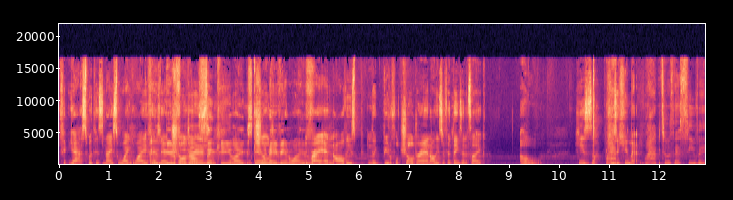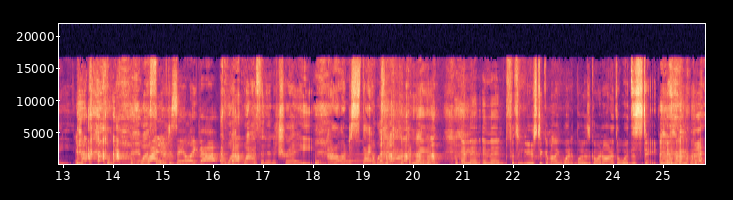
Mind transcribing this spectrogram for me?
F- yes, with his nice white wife and his their beautiful children. Helsinki, like Scandinavian wife. right and all these like beautiful children all these different things and it's like oh he's a he's a human What happened to his SUV? why do you have to say it like that why, why is it in a tray? I don't understand what's happening. And then and then for the news to come out, like what what is going on at the Woods estate? And then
